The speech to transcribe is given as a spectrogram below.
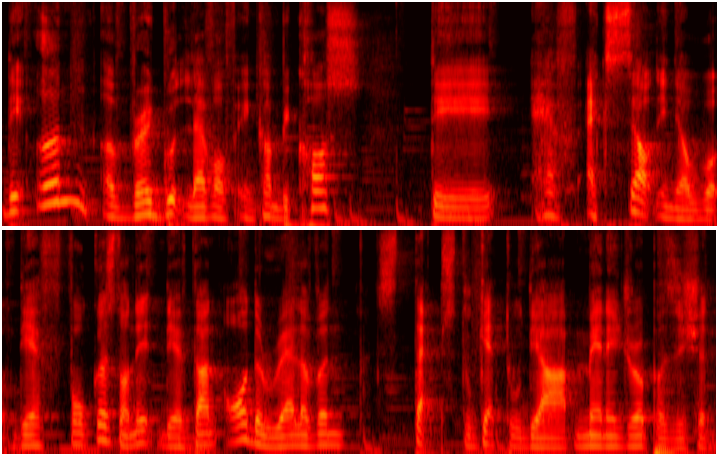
They earn a very good level of income because they have excelled in their work. They have focused on it. They have done all the relevant steps to get to their managerial position.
